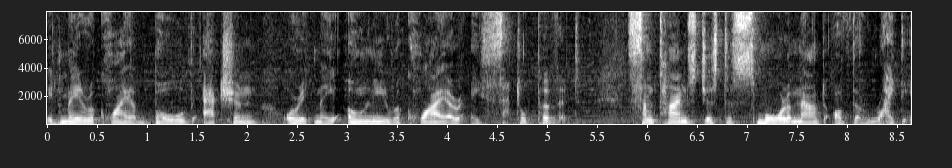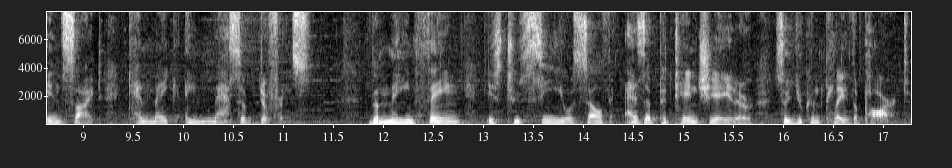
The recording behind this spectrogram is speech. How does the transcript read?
It may require bold action or it may only require a subtle pivot. Sometimes just a small amount of the right insight can make a massive difference. The main thing is to see yourself as a potentiator so you can play the part.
